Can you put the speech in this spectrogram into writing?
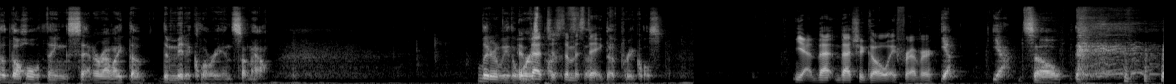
a the whole thing set around like the the midichlorians somehow. Literally the worst. That's just a mistake. The, the, prequels. Yeah, that that should go away forever. Yeah, yeah. So.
